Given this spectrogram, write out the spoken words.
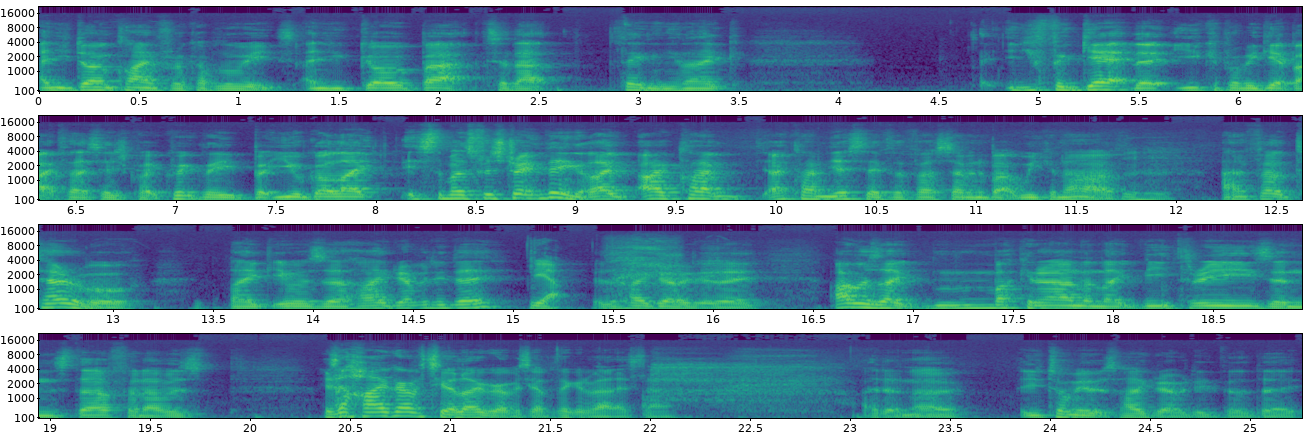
and you don't climb for a couple of weeks, and you go back to that thing, and you're like. You forget that you could probably get back to that stage quite quickly, but you go like, it's the most frustrating thing. Like I climbed, I climbed yesterday for the first time in about a week and a half, Mm-hmm. and I felt terrible. Like it was a high gravity day. Yeah. it was a high gravity day. I was like mucking around in like V threes and stuff, and I was, Is it high gravity or low gravity? I'm thinking about this now. I don't know. You told me it was high gravity the other day.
